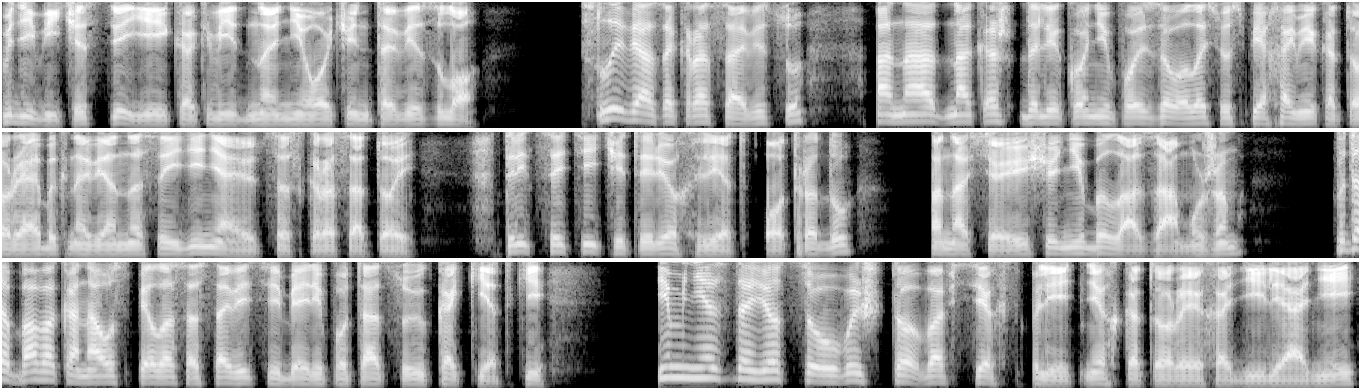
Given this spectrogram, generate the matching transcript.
В девичестве ей, как видно, не очень-то везло. Слывя за красавицу, она, однако ж, далеко не пользовалась успехами, которые обыкновенно соединяются с красотой. 34 лет от роду она все еще не была замужем. Вдобавок она успела составить себе репутацию кокетки – и мне сдается, увы, что во всех сплетнях, которые ходили о ней,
